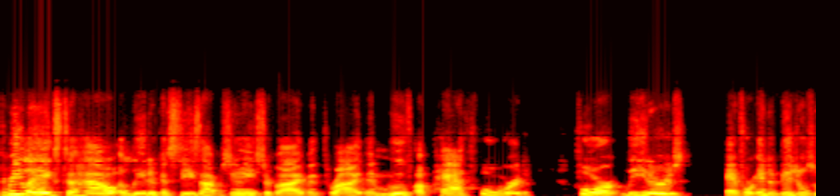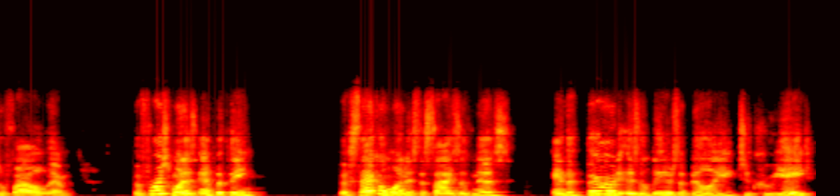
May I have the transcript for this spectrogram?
Three legs to how a leader can seize opportunities, survive, and thrive, and move a path forward for leaders and for individuals who follow them. The first one is empathy. The second one is decisiveness. And the third is a leader's ability to create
